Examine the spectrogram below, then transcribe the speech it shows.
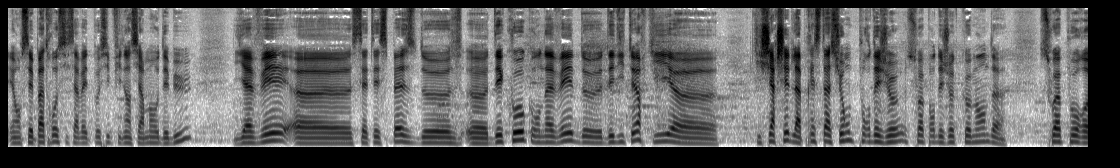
et on ne sait pas trop si ça va être possible financièrement au début il y avait euh, cette espèce de euh, d'écho qu'on avait d'éditeurs qui, euh, qui cherchaient de la prestation pour des jeux, soit pour des jeux de commande, soit pour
